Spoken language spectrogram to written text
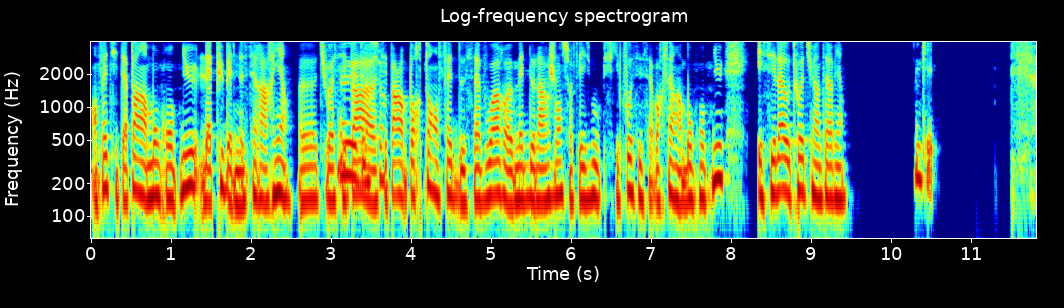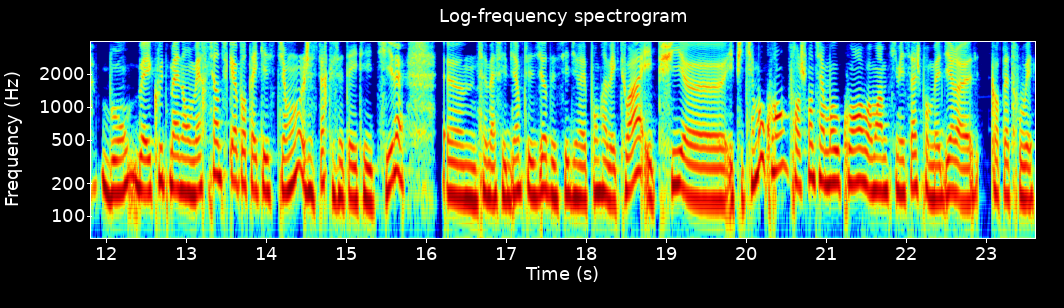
En fait, si t'as pas un bon contenu, la pub, elle ne sert à rien. tu vois, c'est pas, c'est pas important en fait de savoir mettre de l'argent sur Facebook ce qu'il faut, c'est savoir faire un bon contenu. Et c'est là où toi, tu interviens. Ok. Bon, bah écoute Manon, merci en tout cas pour ta question. J'espère que ça t'a été utile. Euh, ça m'a fait bien plaisir d'essayer d'y répondre avec toi. Et puis, euh, et puis tiens-moi au courant. Franchement, tiens-moi au courant. Envoie-moi un petit message pour me dire euh, quand t'as trouvé.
